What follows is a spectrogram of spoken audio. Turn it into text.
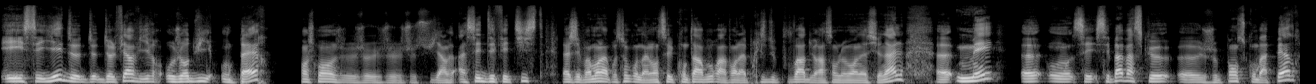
et essayer de, le faire vivre. Aujourd'hui, on perd. Franchement, je, suis assez défaitiste. Là, j'ai vraiment l'impression qu'on a lancé le compte à rebours avant la prise du pouvoir du Rassemblement national. Euh, mais euh, c'est pas parce que je pense qu'on va perdre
